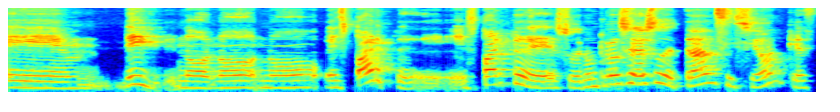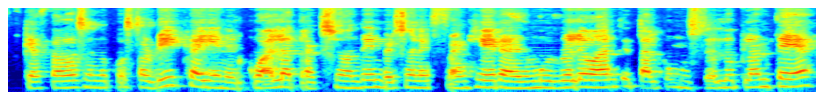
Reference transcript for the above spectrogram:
eh, no, no, no, es parte, es parte de eso. Era un proceso de transición que, que ha estado haciendo Costa Rica y en el cual la atracción de inversión extranjera es muy relevante, tal como usted lo plantea.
